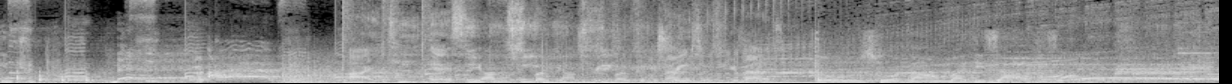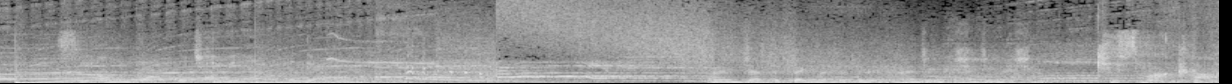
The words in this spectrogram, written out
Future. ITS. The unspoken, unspoken truth of humanity. Those who are bound by desire, desire, see only that which can be held in their hands. I am just a figment of your imagination. Kiss my cock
